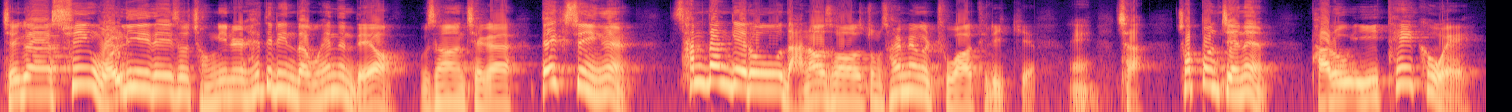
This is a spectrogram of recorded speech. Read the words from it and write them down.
제가 스윙 원리에 대해서 정리를 해드린다고 했는데요. 우선 제가 백스윙은 3단계로 나눠서 좀 설명을 도와드릴게요. 예, 자, 첫 번째는 바로 이 테이크어웨이.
